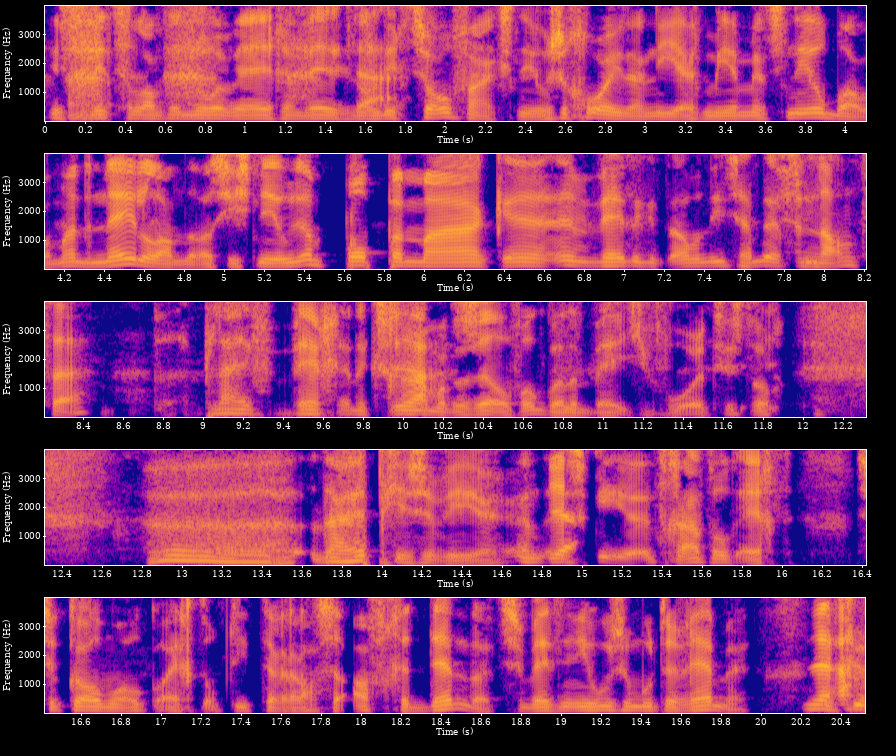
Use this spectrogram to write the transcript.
In Zwitserland en Noorwegen en weet ik, dan Ja. ligt zo vaak sneeuw. Ze gooien daar niet echt meer met sneeuwballen. Maar de Nederlander, als die sneeuw dan poppen maken en weet ik het allemaal niet. Ze hebben echt Gênant, hè? blijf weg. En ik schaam me er zelf ook wel een beetje voor. Het is toch. Daar heb je ze weer. En Ja. het gaat ook echt. Ze komen ook echt op die terrassen afgedenderd. Ze weten niet hoe ze moeten remmen. Ja. De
